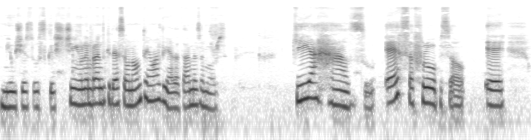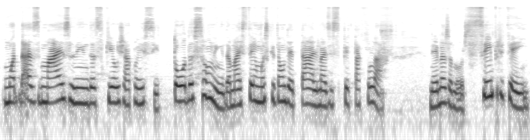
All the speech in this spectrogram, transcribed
Meu Jesus Cristinho. Lembrando que dessa eu não tenho uma venda, tá, meus amores? Que arraso. Essa flor, pessoal, é uma das mais lindas que eu já conheci. Todas são lindas, mas tem umas que tem um detalhe mais espetacular. Né, meus amores? Sempre tem.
